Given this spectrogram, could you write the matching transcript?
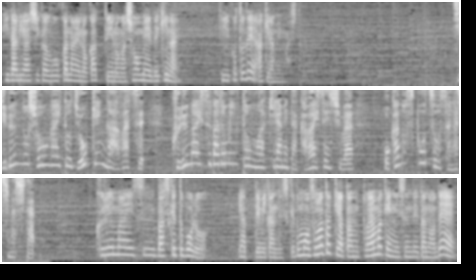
左足が動かないのかっていうのが証明できないっていうことで諦めました。自分の障害と条件が合わず、車椅子バドミントンを諦めた河合選手は、他のスポーツを探しました。車椅子バスケットボールをやってみたんですけども、その時は富山県に住んでたので、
